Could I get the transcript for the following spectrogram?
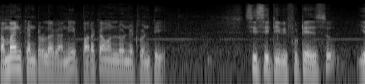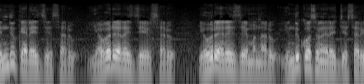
కమాండ్ కంట్రోల్లో కానీ పరకామంలో ఉన్నటువంటి సీసీటీవీ ఫుటేజెస్ ఎందుకు అరేంజ్ చేశారు? ఎవరు అరేంజ్ చేశారు? ఎవరు అరేంజ్ చేయమన్నారు? ఎందుకోసం అరేంజ్ చేశారు?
